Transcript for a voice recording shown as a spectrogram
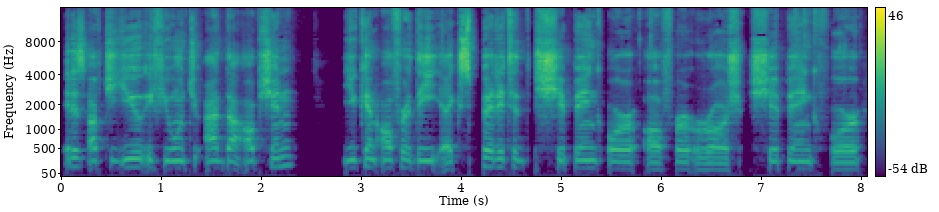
It is up to you if you want to add that option you can offer the expedited shipping or offer rush shipping for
